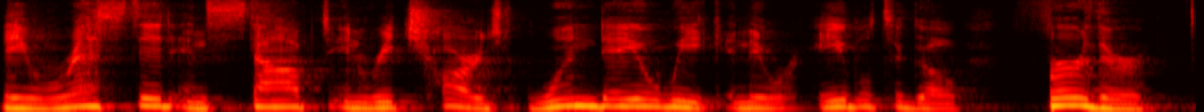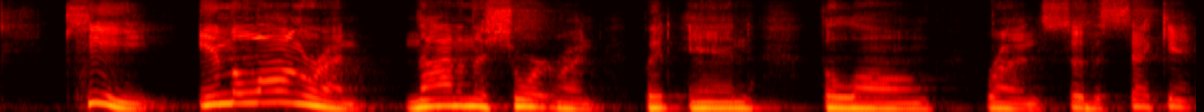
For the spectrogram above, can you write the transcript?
They rested and stopped and recharged one day a week, and they were able to go further. Key in the long run, not in the short run, but in the long run. So the second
